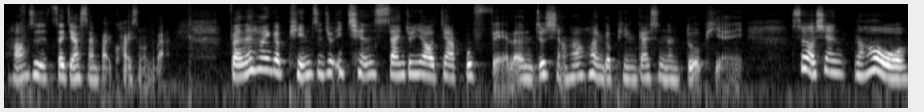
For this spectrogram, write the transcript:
好像是再加三百块什么的吧。反正他一个瓶子就一千三，就要价不菲了。你就想他换个瓶盖是能多便宜？所以我现，然后我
